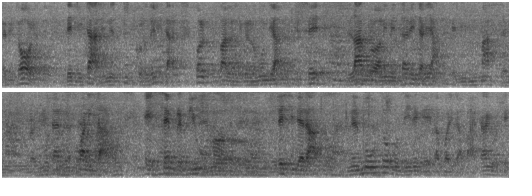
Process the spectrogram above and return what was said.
territorio, dell'Italia, nel piccolo dell'Italia, poi vale a livello mondiale perché se l'agroalimentare italiano, che di un agroalimentare di qualità, è sempre più eh, desiderato nel mondo vuol dire che la qualità paga, anche perché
